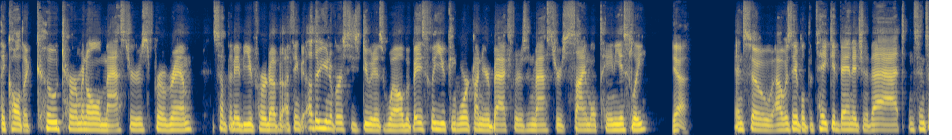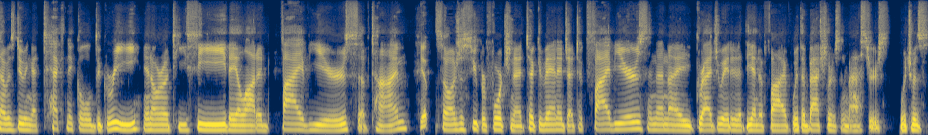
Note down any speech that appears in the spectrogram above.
they called a co-terminal master's program. Something maybe you've heard of. I think other universities do it as well. But basically, you can work on your bachelor's and master's simultaneously. Yeah. And so I was able to take advantage of that. And since I was doing a technical degree in ROTC, they allotted five years of time. Yep. So I was just super fortunate. I took advantage. I took five years and then I graduated at the end of five with a bachelor's and master's, which was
